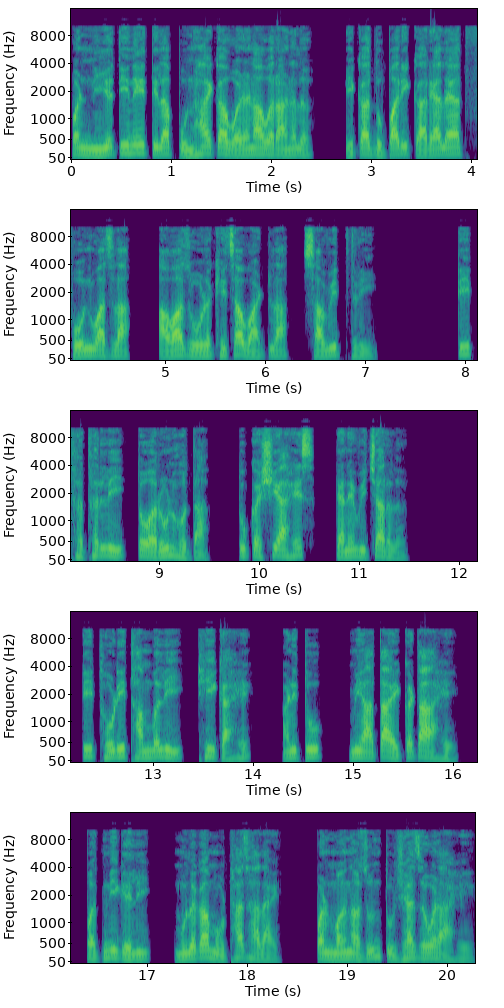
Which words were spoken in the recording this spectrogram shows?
पण नियतीने तिला पुन्हा एका वळणावर आणलं. एका दुपारी कार्यालयात फोन वाजला. आवाज ओळखीचा वाटला. सावित्री. ती थथरली तो अरुण होता. तू कशी आहेस? त्याने विचारलं. ती थोडी थांबली. ठीक आहे. आणि तू? मी आता एकटा आहे. पत्नी गेली. मुलगा मोठा झालाय. पण मन अजून तुझ्याजवळ आहे.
